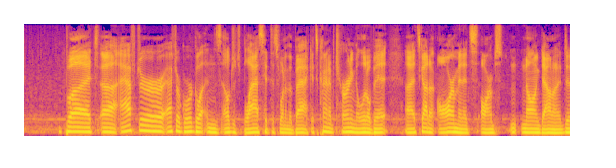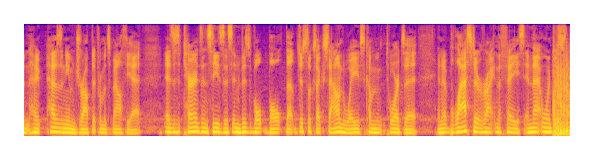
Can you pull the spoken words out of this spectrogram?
But uh, after after Gorglutton's Eldritch Blast hit this one in the back, it's kind of turning a little bit. Uh, it's got an arm and its arms gnawing down on it. Didn't ha- hasn't even dropped it from its mouth yet. As it turns and sees this invisible bolt that just looks like sound waves coming towards it, and it blasts it right in the face, and that one just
